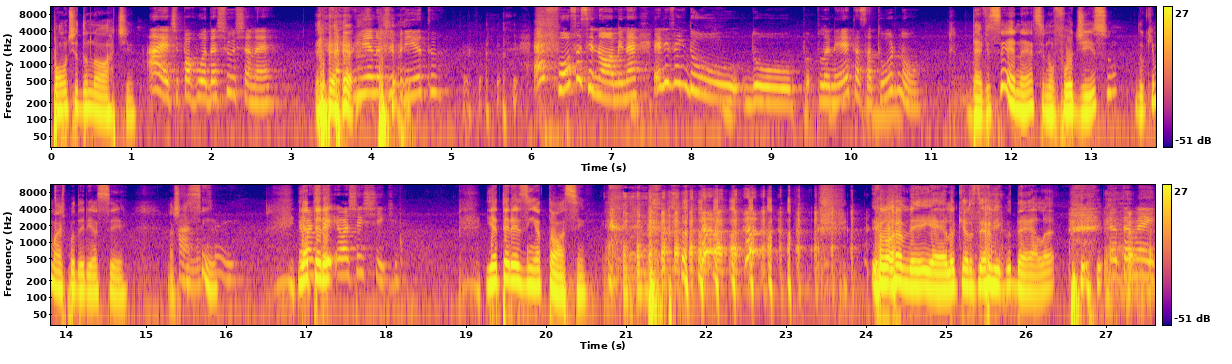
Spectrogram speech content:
Ponte do Norte. Ah, é tipo a rua da Xuxa, né? Saturnino de Brito. É fofo esse nome, né? Ele vem do, do planeta Saturno? Deve ser, né? Se não for disso, do que mais poderia ser? Acho ah, que sim. sei. E Eu a, achei, Tere... eu achei chique. e a Terezinha Tosse? eu amei ela, eu quero ser amigo dela. Eu também.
